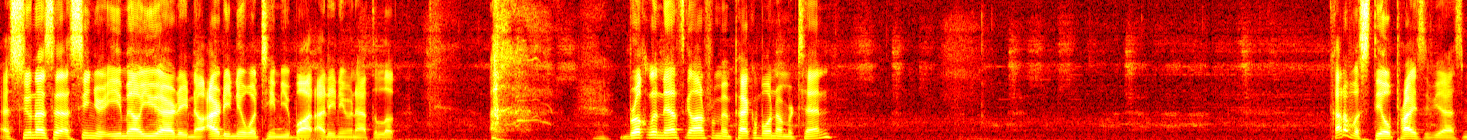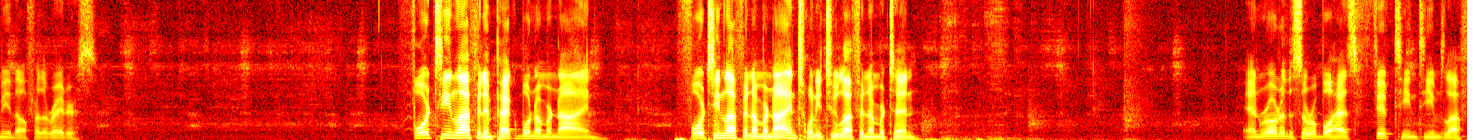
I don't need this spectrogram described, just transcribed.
As soon as I seen your email, you already know. I already knew what team you bought. I didn't even have to look. Brooklyn Nets gone from impeccable number 10. Kind of a steal price, if you ask me, though, for the Raiders. 14 left in impeccable number 9. 14 left in number 9, 22 left in number 10. And Road the Super Bowl has 15 teams left.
